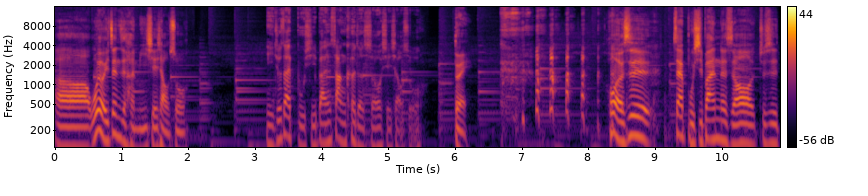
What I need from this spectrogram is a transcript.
呃，我有一阵子很迷写小说。你就在补习班上课的时候写小说？对。或者是在补习班的时候，就是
